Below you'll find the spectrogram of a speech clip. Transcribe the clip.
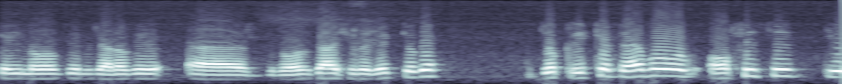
कई लोगों के बेचारों के रोज़गार शुरू हो जाए। क्योंकि जो क्रिकेट है वो ऑफ़िस की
